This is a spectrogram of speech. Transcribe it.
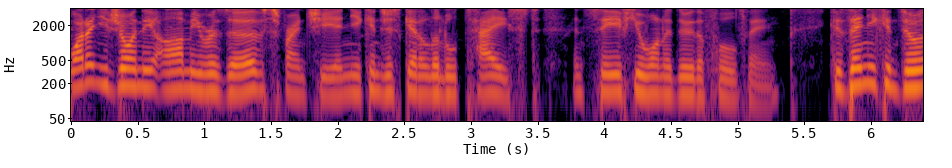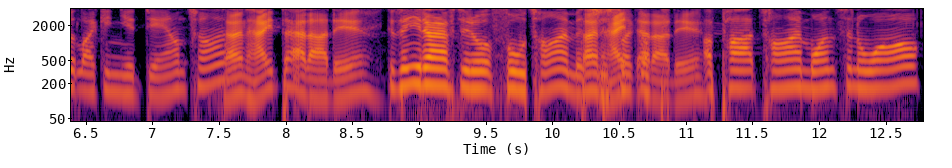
Why don't you join the Army Reserves, Frenchie, and you can just get a little taste and see if you want to do the full thing. Because then you can do it like in your downtime. Don't hate that idea. Because then you don't have to do it full time. It's Don't just hate like that a, idea. a part time once in a while.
